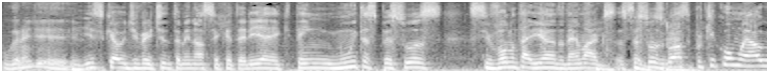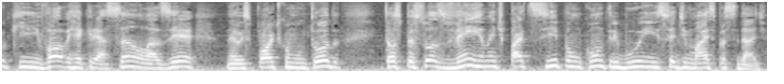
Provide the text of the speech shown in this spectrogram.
o grande Isso que é o divertido também na nossa secretaria é que tem muitas pessoas se voluntariando, né, Marcos? Sim, As sim, pessoas gostam porque como é algo que envolve recreação, lazer, né, o esporte como um todo, então as pessoas vêm, realmente participam, contribuem, isso é demais para a cidade.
